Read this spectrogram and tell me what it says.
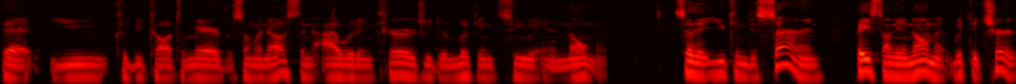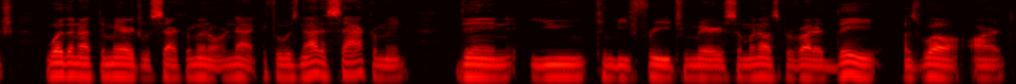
that you could be called to marriage with someone else, then I would encourage you to look into an annulment so that you can discern based on the annulment with the church whether or not the marriage was sacramental or not. If it was not a sacrament, then you can be free to marry someone else, provided they as well aren't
